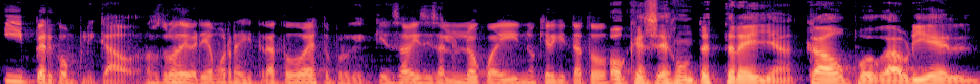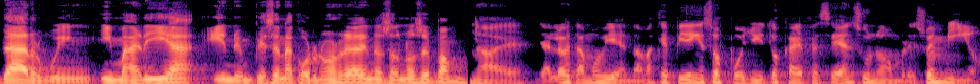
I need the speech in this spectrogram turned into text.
hiper complicado. Nosotros deberíamos registrar todo esto porque quién sabe si sale un loco ahí y nos quiere quitar todo. O que se junte Estrella, Caupo, Gabriel, Darwin y María y no empiecen a cobrar unos reales y nosotros no sepamos. No, eh, ya lo estamos viendo. Además que piden esos pollitos KFC en su nombre. Eso es mío.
